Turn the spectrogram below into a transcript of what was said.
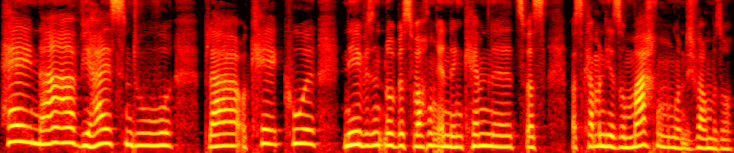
hey, na, wie heißt denn du? Bla, okay, cool. Nee, wir sind nur bis Wochenende in Chemnitz. Was, was kann man hier so machen? Und ich war immer so,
